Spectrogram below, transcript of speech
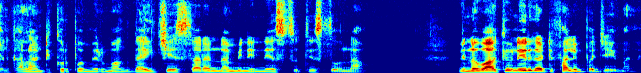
కనుక అలాంటి కృప మీరు మాకు దయచేస్తారని నమ్మి నిన్నే స్థుతిస్తూ ఉన్నాం. విన్న వాక్యం నీరుగట్టి ఫలింపజేయమని.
